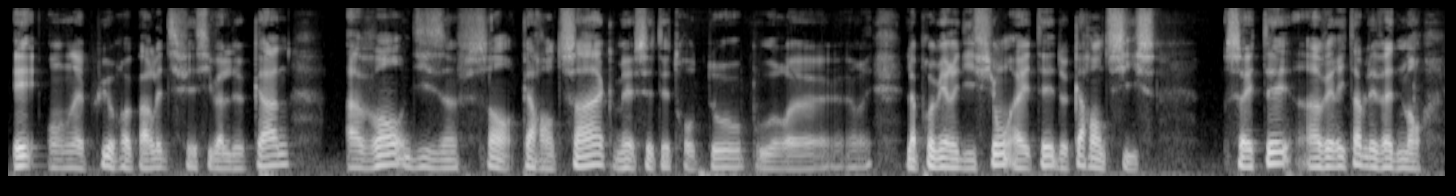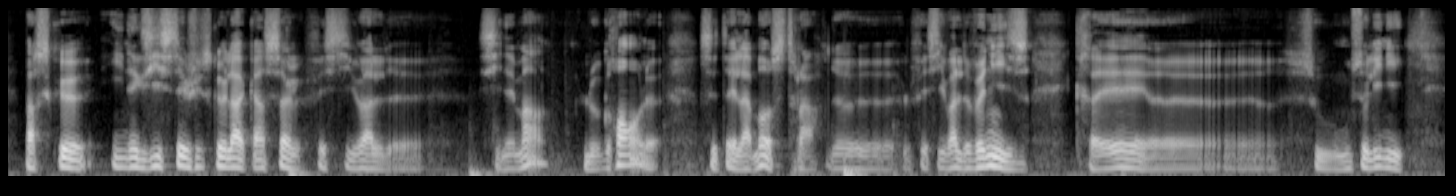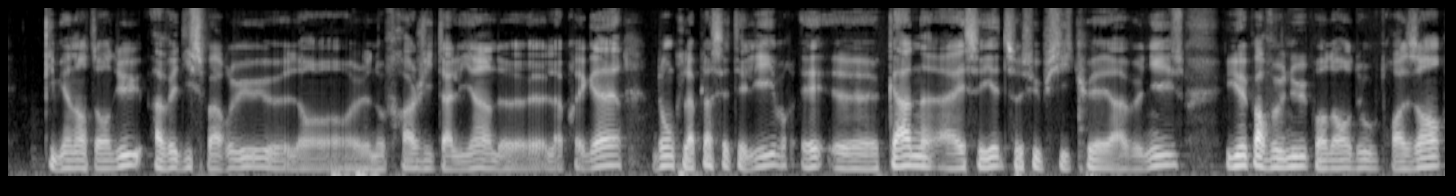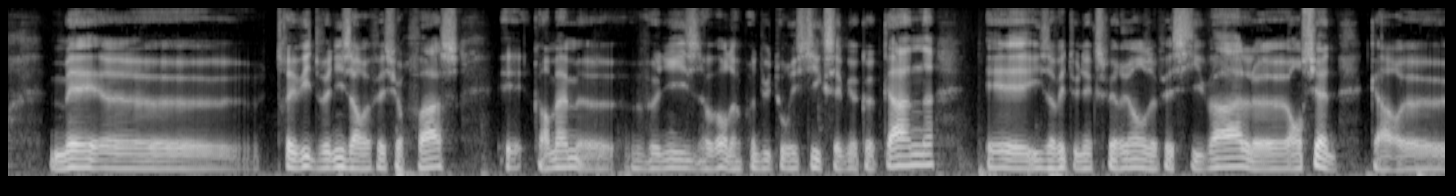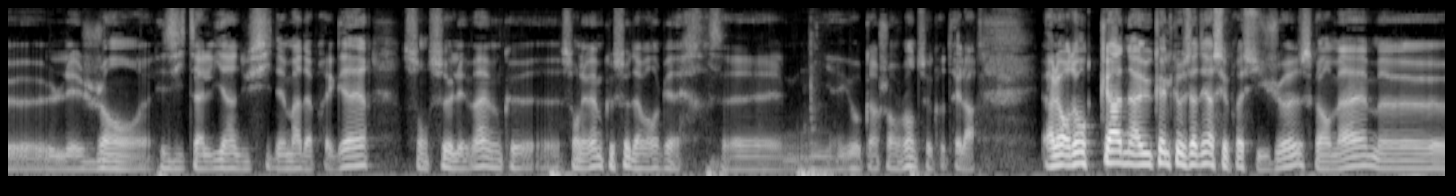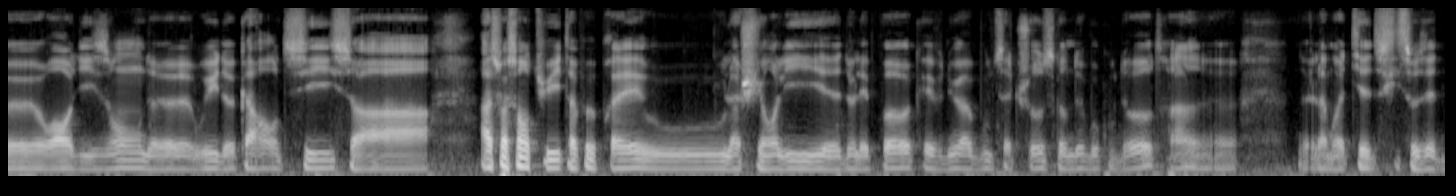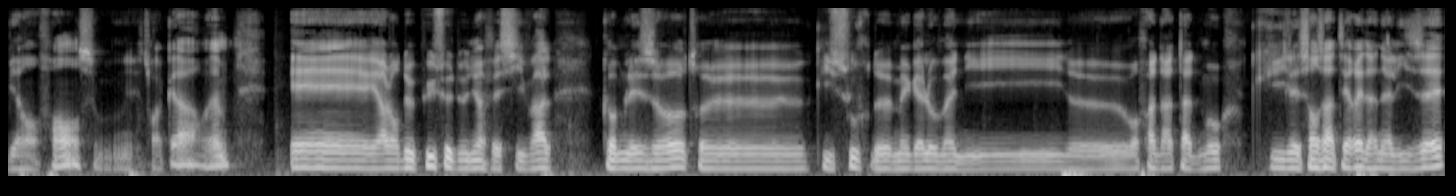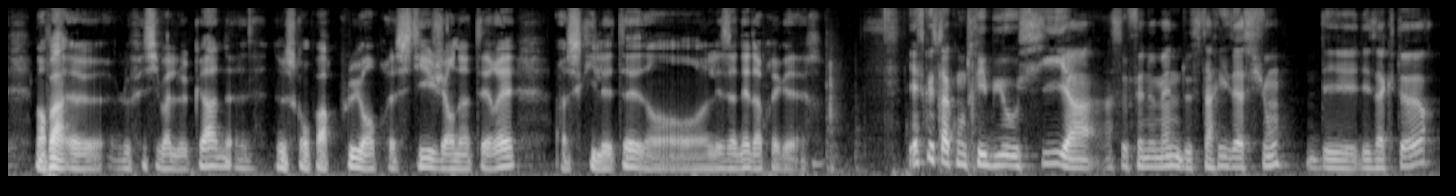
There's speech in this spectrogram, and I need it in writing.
et on a pu reparler du Festival de Cannes avant 1945, mais c'était trop tôt pour... Euh, la première édition a été de 46. Ça a été un véritable événement, parce que il n'existait jusque-là qu'un seul festival de cinéma, le grand, c'était la Mostra, de, le festival de Venise, créé euh, sous Mussolini qui bien entendu avait disparu euh, dans le naufrage italien de l'après-guerre. Donc la place était libre et euh, Cannes a essayé de se substituer à Venise. Il est parvenu pendant deux ou trois ans, mais euh, très vite Venise a refait surface. Et quand même, Venise, d'abord d'un point de vue touristique, c'est mieux que Cannes et ils avaient une expérience de festival euh, ancienne, car euh, les gens, les Italiens du cinéma d'après-guerre sont ceux les mêmes que sont les mêmes que ceux d'avant-guerre. Il n'y a eu aucun changement de ce côté-là. Alors donc Cannes a eu quelques années assez prestigieuses quand même, euh, disons de oui de 46 à à 68 à peu près, où la chienlit de l'époque est venue à bout de cette chose comme de beaucoup d'autres, hein, euh, la moitié de ce qui se faisait de bien en France, les trois quarts même. Et alors depuis, c'est devenu un festival comme les autres, euh, qui souffrent de mégalomanie, enfin d'un tas de mots qu'il est sans intérêt d'analyser. Mais enfin, euh, le Festival de Cannes ne se compare plus en prestige et en intérêt à ce qu'il était dans les années d'après-guerre. Est-ce que ça contribue aussi à, ce phénomène de starisation des, acteurs?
